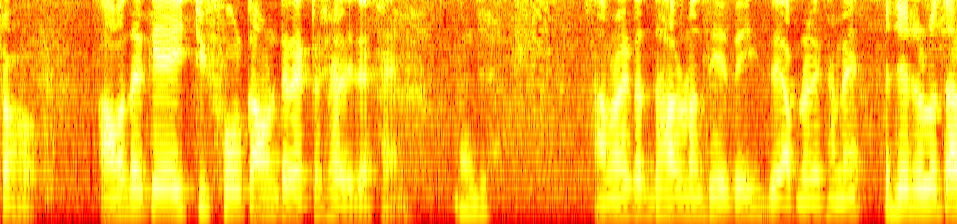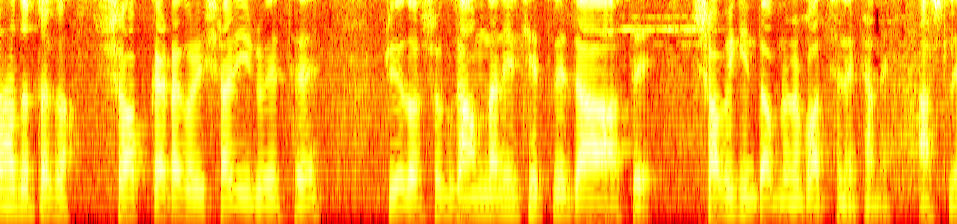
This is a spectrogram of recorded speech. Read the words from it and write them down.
সহ। আমাদেরকে এইটটি ফোর কাউন্টের একটা শাড়ি দেখায়। আমরা একটা ধারণা দিয়ে দিই যে আপনার এখানে যেটা হলো চার হাজার টাকা। সব ক্যাটাগরির শাড়ি রয়েছে। প্রিয় দর্শক জামদানির ক্ষেত্রে যা আছে সবই কিন্তু আপনারা পাচ্ছেন এখানে আসলে।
